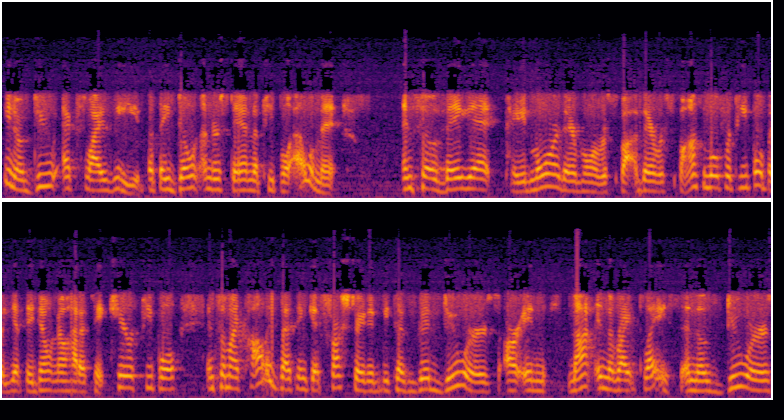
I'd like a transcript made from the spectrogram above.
you know do X Y Z. But they don't understand the people element, and so they get paid more. They're more resp- they're responsible for people, but yet they don't know how to take care of people. And so my colleagues, I think, get frustrated because good doers are in not in the right place, and those doers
